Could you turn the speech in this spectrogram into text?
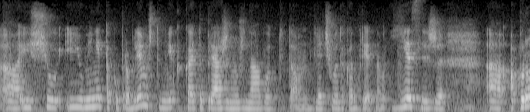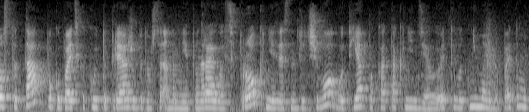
а, ищу, и у меня нет такой проблемы, что мне какая-то пряжа нужна вот там для чего-то конкретного. Если же, а, а просто так покупать какую-то пряжу, потому что она мне понравилась впрок, неизвестно для чего, вот я пока так не делаю, это вот не мое, поэтому,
